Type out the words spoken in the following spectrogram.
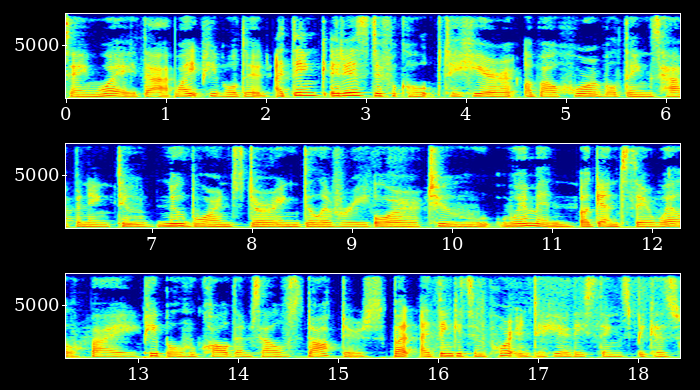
same way that white people did. I think it is difficult to hear about horrible things happening to newborns during delivery or to women against their will by people who call themselves doctors. But I think it's important to hear these things because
